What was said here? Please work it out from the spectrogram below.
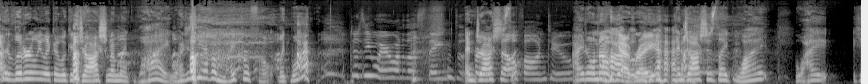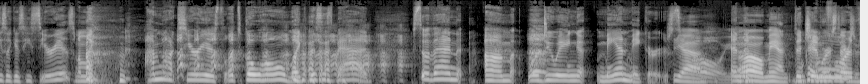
I literally like I look at Josh and I'm like, why? Why does he have a microphone? Like what? Does he wear one of those things And for Josh cell like- phone too? I don't know. Yeah, right. yeah. And Josh is like, what? Why? He's like, is he serious? And I'm like, I'm not serious. Let's go home. Like this is bad. So then, um, we're doing man makers. yeah oh yeah. And the- oh man, the Okay, gym worst floor exercise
